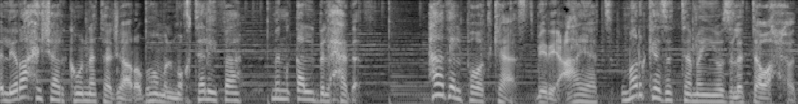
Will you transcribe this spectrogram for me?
اللي راح يشاركونا تجاربهم المختلفة من قلب الحدث. هذا البودكاست برعاية مركز التميز للتوحد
